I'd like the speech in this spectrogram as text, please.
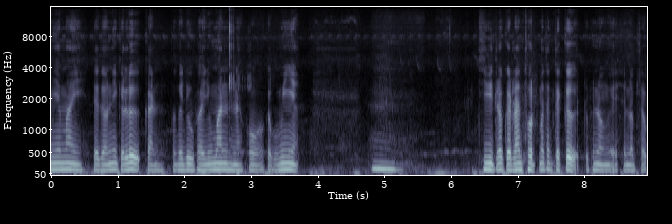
เมียใหม่แต่ตอนนี้ก็เลิกกันเพิ่นก็อยู่ภายอยู่มันนะพ่อกับบ่มีหยังอืมชีวิตเราก็รันทดมาตั้งแต่เกิดพี่น้องเอ้ยสำหรับสาว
